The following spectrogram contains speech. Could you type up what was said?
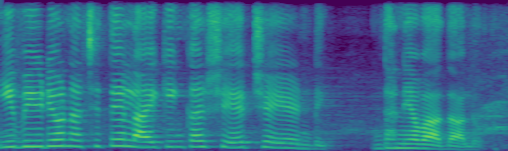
ఈ వీడియో నచ్చితే లైక్ ఇంకా షేర్ చేయండి. ధన్యవాదాలు.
